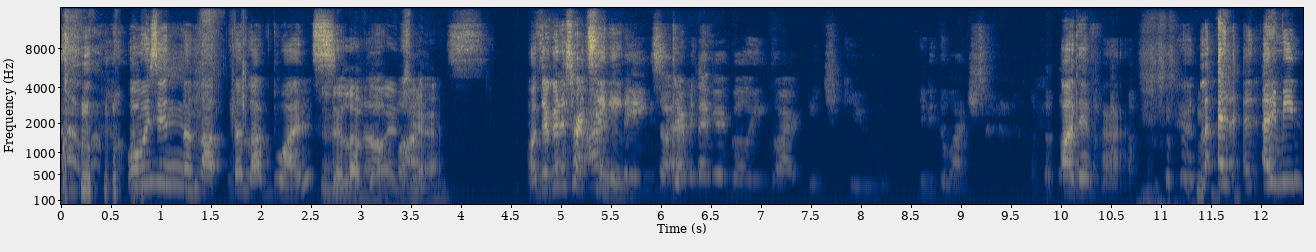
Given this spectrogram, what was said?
what was it? The, lo- the loved ones? The loved ones, yeah. Oh, they're gonna start singing. Thing, so every time you're going to our HQ, you need to watch. Oh, diba? And, and, I mean,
